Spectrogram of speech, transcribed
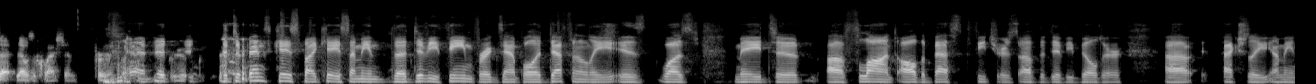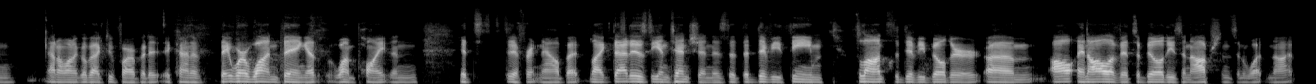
That, that was a question for Yeah, it, it, it depends case by case. I mean, the Divi theme, for example, it definitely is was made to uh, flaunt all the best features of the Divi builder. Uh, actually, I mean, I don't want to go back too far, but it, it kind of they were one thing at one point, and it's different now. But like that is the intention: is that the Divi theme flaunts the Divi builder um, all and all of its abilities and options and whatnot.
